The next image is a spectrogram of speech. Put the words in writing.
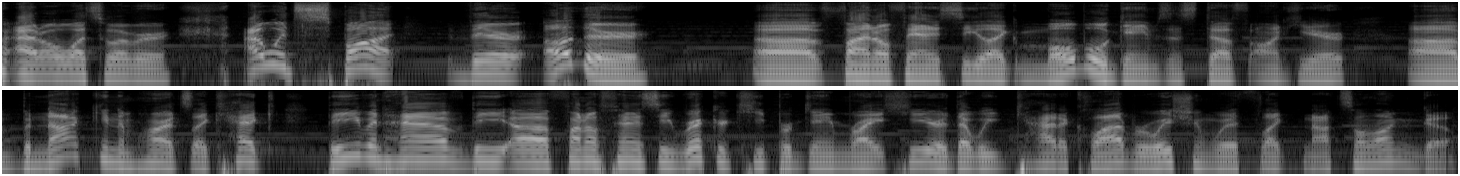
at all whatsoever. I would spot their other uh, Final Fantasy, like, mobile games and stuff on here, uh, but not Kingdom Hearts. Like, heck, they even have the uh, Final Fantasy Record Keeper game right here that we had a collaboration with, like, not so long ago.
